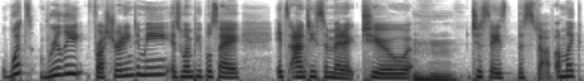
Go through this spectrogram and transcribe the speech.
what's really frustrating to me is when people say it's anti-Semitic to mhm. to say this stuff. I'm like,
